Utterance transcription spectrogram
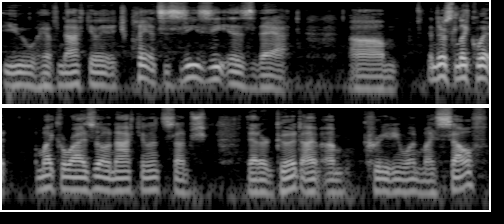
You have inoculated your plants. It's as easy as that. Um, and there's liquid mycorrhizal inoculants I'm that are good. I'm, I'm creating one myself,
